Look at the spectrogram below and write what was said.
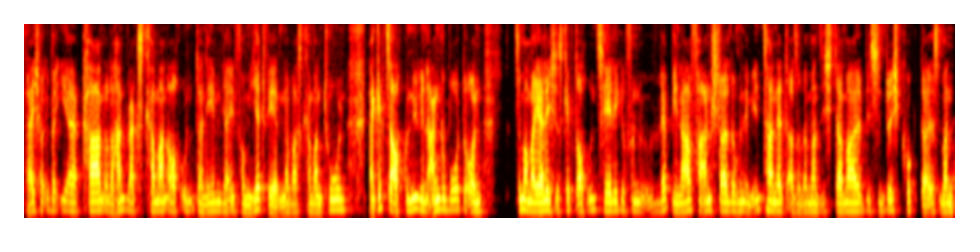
vielleicht auch über IRK oder Handwerkskammern auch Unternehmen ja informiert werden. Ne? Was kann man tun? Da gibt es ja auch genügend Angebote und sind wir mal ehrlich, es gibt auch unzählige von Webinarveranstaltungen im Internet. Also wenn man sich da mal ein bisschen durchguckt, da ist man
